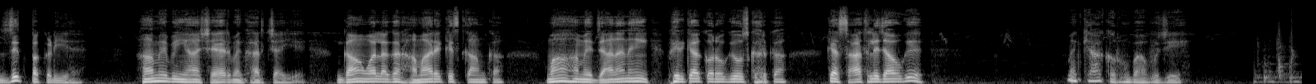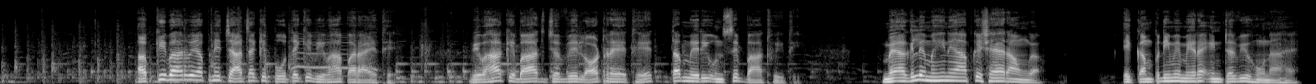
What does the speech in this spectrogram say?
जिद पकड़ी है। हमें भी यहाँ शहर में घर चाहिए। गाँव वाला घर हमारे किस काम का? वहाँ हमें जाना नहीं, फिर क्या करोगे उस घर का? क्या साथ ले जाओगे? मैं क्या करूँ बाबूजी? अब की बार वे अपने चाचा के पोते के विवाह पर आए थे। विवाह के बाद जब वे लौट रहे थे, तब मेरी उनसे बात हुई थी। मैं अगले महीने आपके शहर आऊँगा। एक कंपनी में मेरा इंटरव्यू होना है।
